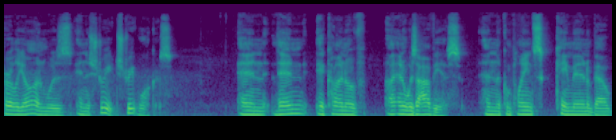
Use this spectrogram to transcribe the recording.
early on was in the street, streetwalkers. And then it kind of, uh, and it was obvious. And the complaints came in about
